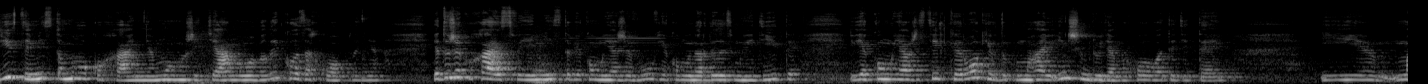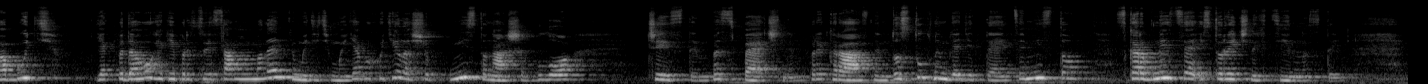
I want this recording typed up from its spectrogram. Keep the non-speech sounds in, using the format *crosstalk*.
Львів це місто мого кохання, мого життя, мого великого захоплення. Я дуже кохаю своє місто, в якому я живу, в якому народились мої діти, і в якому я вже стільки років допомагаю іншим людям виховувати дітей. І, мабуть, як педагог, який працює з самими маленькими дітьми, я би хотіла, щоб місто наше було чистим, безпечним, прекрасним, доступним для дітей. Це місто скарбниця історичних цінностей,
